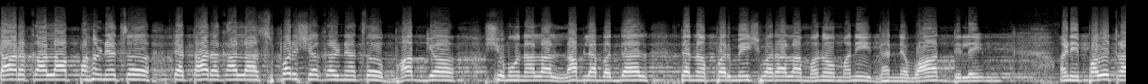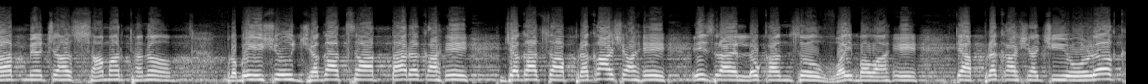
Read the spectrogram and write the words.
तारकाला पाहण्याचं त्या तारकाला स्पर्श करण्याचं भाग्य शिमोनाला लाभल्याबद्दल त्यानं परमेश्वराला मनोमनी धन्यवाद दिले. आणि पवित्र आत्म्याच्या सामर्थ्यानं प्रभू येशू जगाचा तारक आहे जगाचा प्रकाश आहे इस्रायल लोकांचं वैभव आहे. त्या प्रकाशाची ओळख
